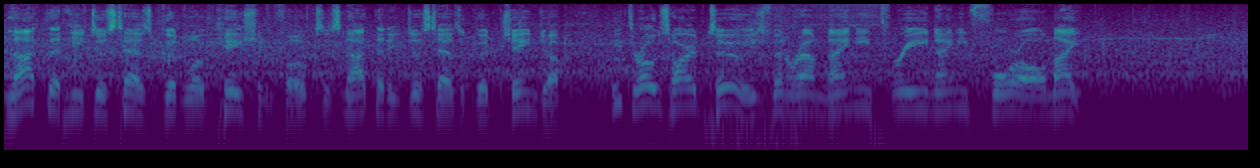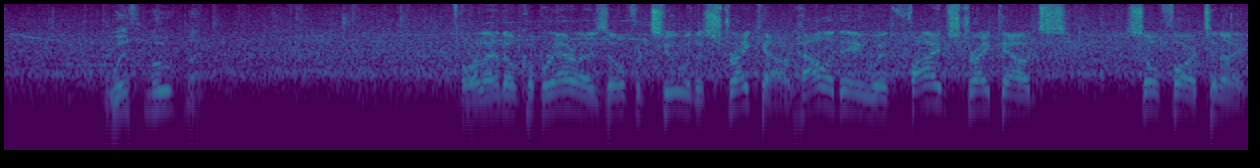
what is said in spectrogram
not that he just has good location, folks. It's not that he just has a good changeup. He throws hard too. He's been around 93, 94 all night with movement. Orlando Cabrera is 0 for 2 with a strikeout. Halladay with five strikeouts so far tonight.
